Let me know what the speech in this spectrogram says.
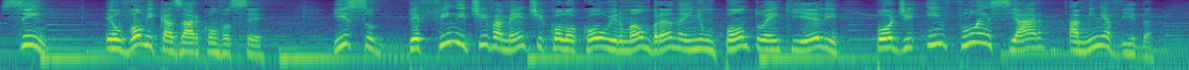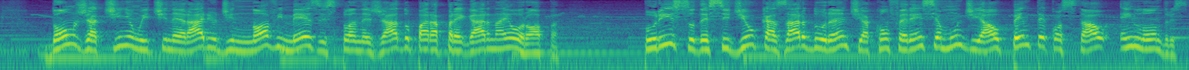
Sim, eu vou me casar com você. Isso definitivamente colocou o irmão Brana em um ponto em que ele pôde influenciar a minha vida. Dom já tinha um itinerário de nove meses planejado para pregar na Europa. Por isso, decidiu casar durante a Conferência Mundial Pentecostal em Londres,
